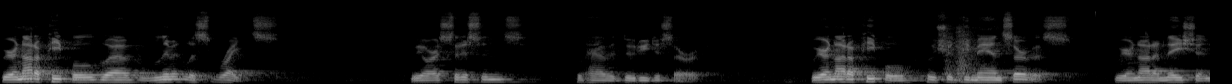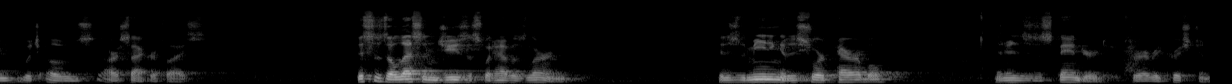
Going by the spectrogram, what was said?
We are not a people who have limitless rights. We are citizens who have a duty to serve. We are not a people who should demand service. We are not a nation which owes our sacrifice. This is a lesson Jesus would have us learn. It is the meaning of this short parable, and it is a standard for every Christian.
